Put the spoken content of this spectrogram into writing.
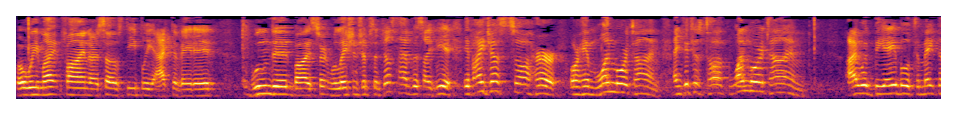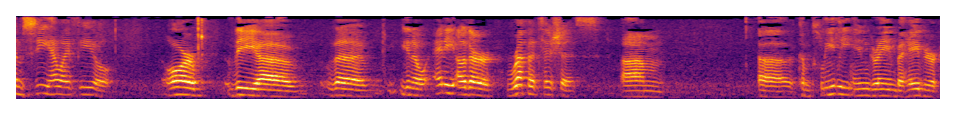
Or we might find ourselves deeply activated, wounded by certain relationships, and just have this idea if I just saw her or him one more time and could just talk one more time, I would be able to make them see how I feel. Or the, uh, the you know, any other repetitious, um, uh, completely ingrained behavior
